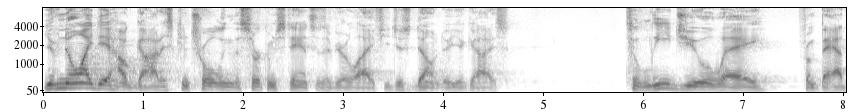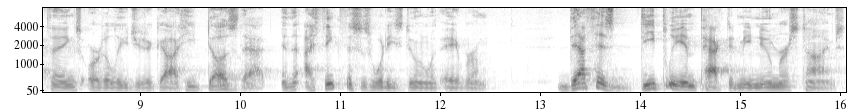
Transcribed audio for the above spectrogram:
You have no idea how God is controlling the circumstances of your life. You just don't, do you guys? To lead you away from bad things or to lead you to God. He does that. And I think this is what he's doing with Abram. Death has deeply impacted me numerous times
